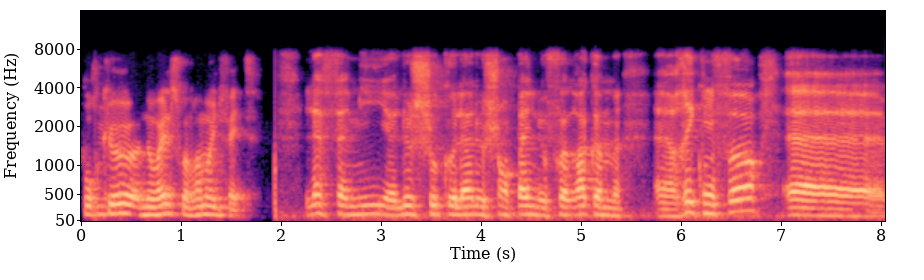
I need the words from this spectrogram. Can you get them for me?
pour mm. que Noël soit vraiment une fête. La famille, le chocolat, le champagne, le foie gras comme euh, réconfort. Euh,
